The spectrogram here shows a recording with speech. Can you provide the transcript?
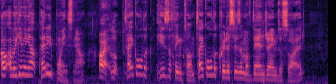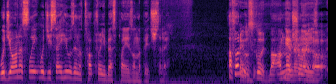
are we giving out petty points now? All right, look, take all the. Here's the thing, Tom. Take all the criticism of Dan James aside would you honestly, would you say he was in the top three best players on the pitch today? I thought he was good, but I'm not yeah, no, sure no, uh,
